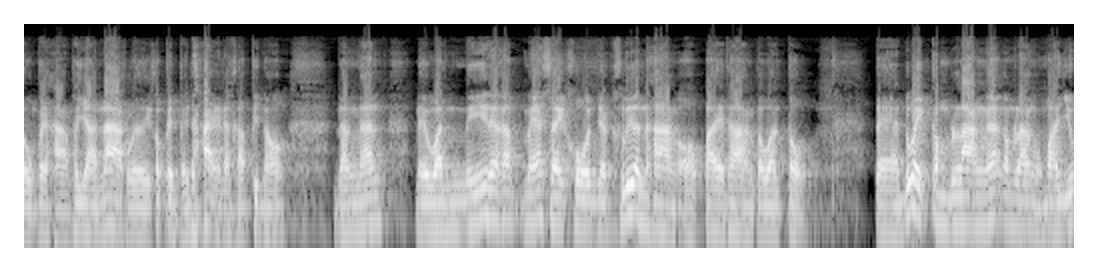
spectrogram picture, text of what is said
ลงไปหาพญานาคเลยก็เป็นไปได้นะครับ พี่น้องดังนั้นในวันนี้นะครับ แม้ไซโคลจะเคลื่อนห่างออกไปทางตะวันตก แต่ด้วยกำลังนะกำลังของพายุ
